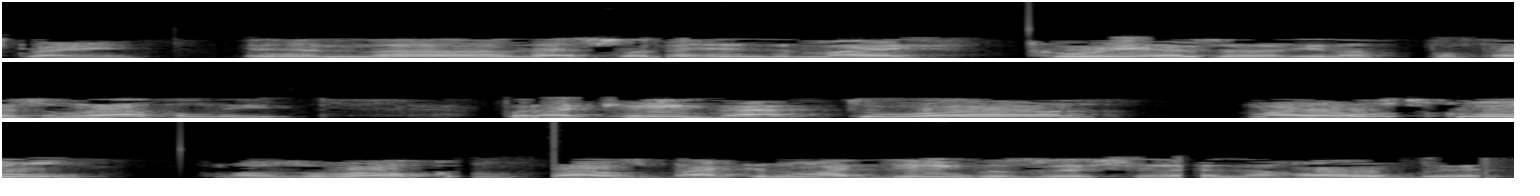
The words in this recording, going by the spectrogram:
strain. And uh, that sort of ended my career as a you know professional athlete. But I came back to uh, my old school. I was welcome. I was back in my dean position and the whole bit.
